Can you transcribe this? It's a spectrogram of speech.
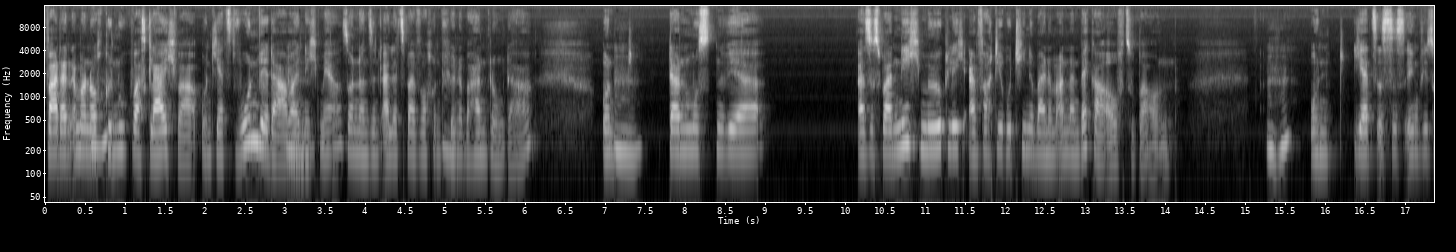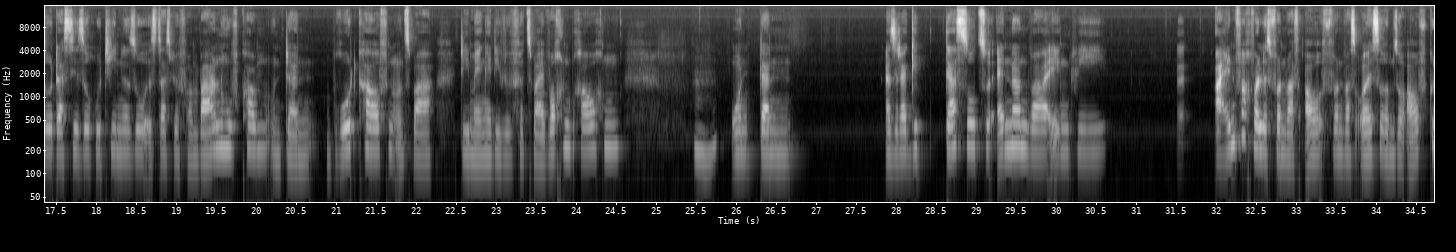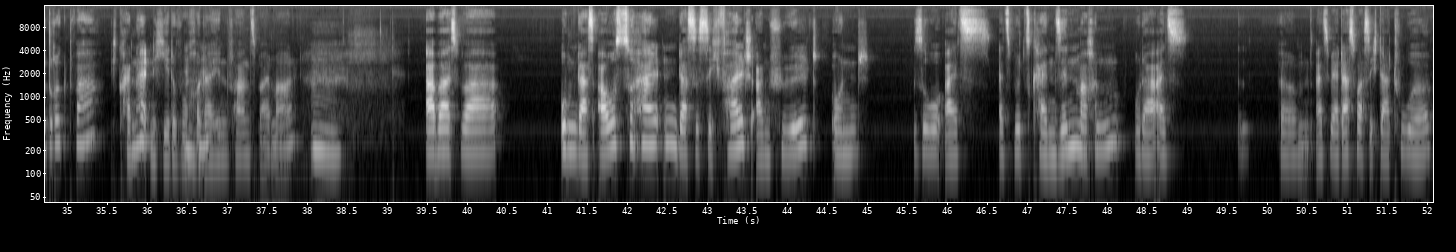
war dann immer noch mhm. genug, was gleich war. Und jetzt wohnen wir da aber mhm. nicht mehr, sondern sind alle zwei Wochen für mhm. eine Behandlung da. Und mhm. dann mussten wir, also es war nicht möglich, einfach die Routine bei einem anderen Bäcker aufzubauen. Mhm. Und jetzt ist es irgendwie so, dass diese Routine so ist, dass wir vom Bahnhof kommen und dann Brot kaufen, und zwar die Menge, die wir für zwei Wochen brauchen. Mhm. Und dann, also da gibt das so zu ändern, war irgendwie äh, einfach, weil es von was, auf, von was Äußerem so aufgedrückt war. Ich kann halt nicht jede Woche mhm. dahin fahren, zweimal. Mhm. Aber es war, um das auszuhalten, dass es sich falsch anfühlt und so, als, als würde es keinen Sinn machen oder als, ähm, als wäre das, was ich da tue,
